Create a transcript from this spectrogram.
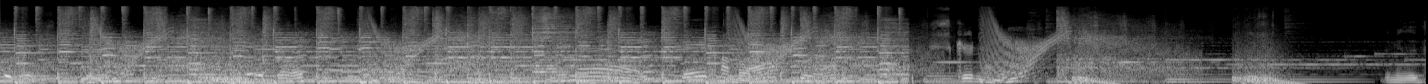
Yeah, my Scared Let me live.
